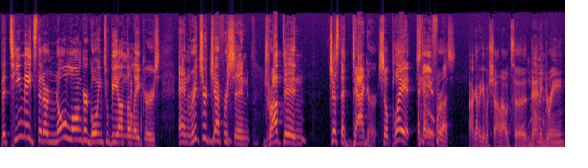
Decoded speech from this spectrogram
the teammates that are no longer going to be on the Lakers. And Richard Jefferson dropped in just a dagger. So play it, Steve, for us. I got to give a shout out to Danny Green,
